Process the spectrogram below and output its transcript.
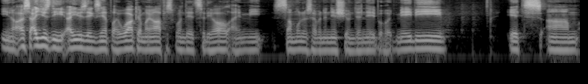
you know. I use the I use the example. I walk in my office one day at City Hall. I meet someone who's having an issue in their neighborhood. Maybe it's um,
